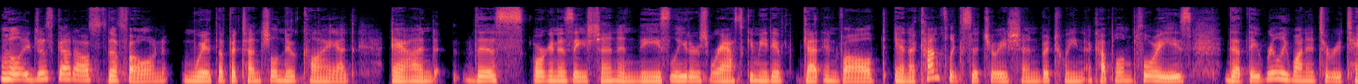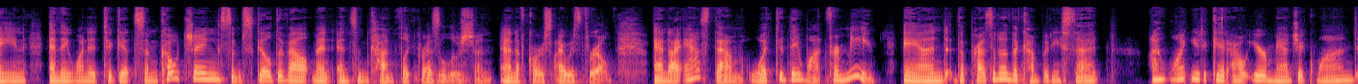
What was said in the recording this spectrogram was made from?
Well, I just got off the phone with a potential new client and this organization and these leaders were asking me to get involved in a conflict situation between a couple employees that they really wanted to retain and they wanted to get some coaching, some skill development, and some conflict resolution. And of course, I was thrilled. And I asked them, what did they want from me? And the president of the company said, I want you to get out your magic wand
